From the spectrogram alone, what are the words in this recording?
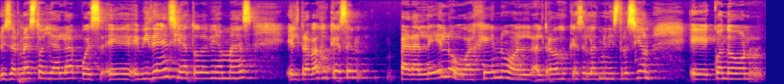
Luis Ernesto Ayala, pues eh, evidencia todavía más el trabajo que hacen paralelo o ajeno al, trabajo que hace la administración. Eh, cuando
